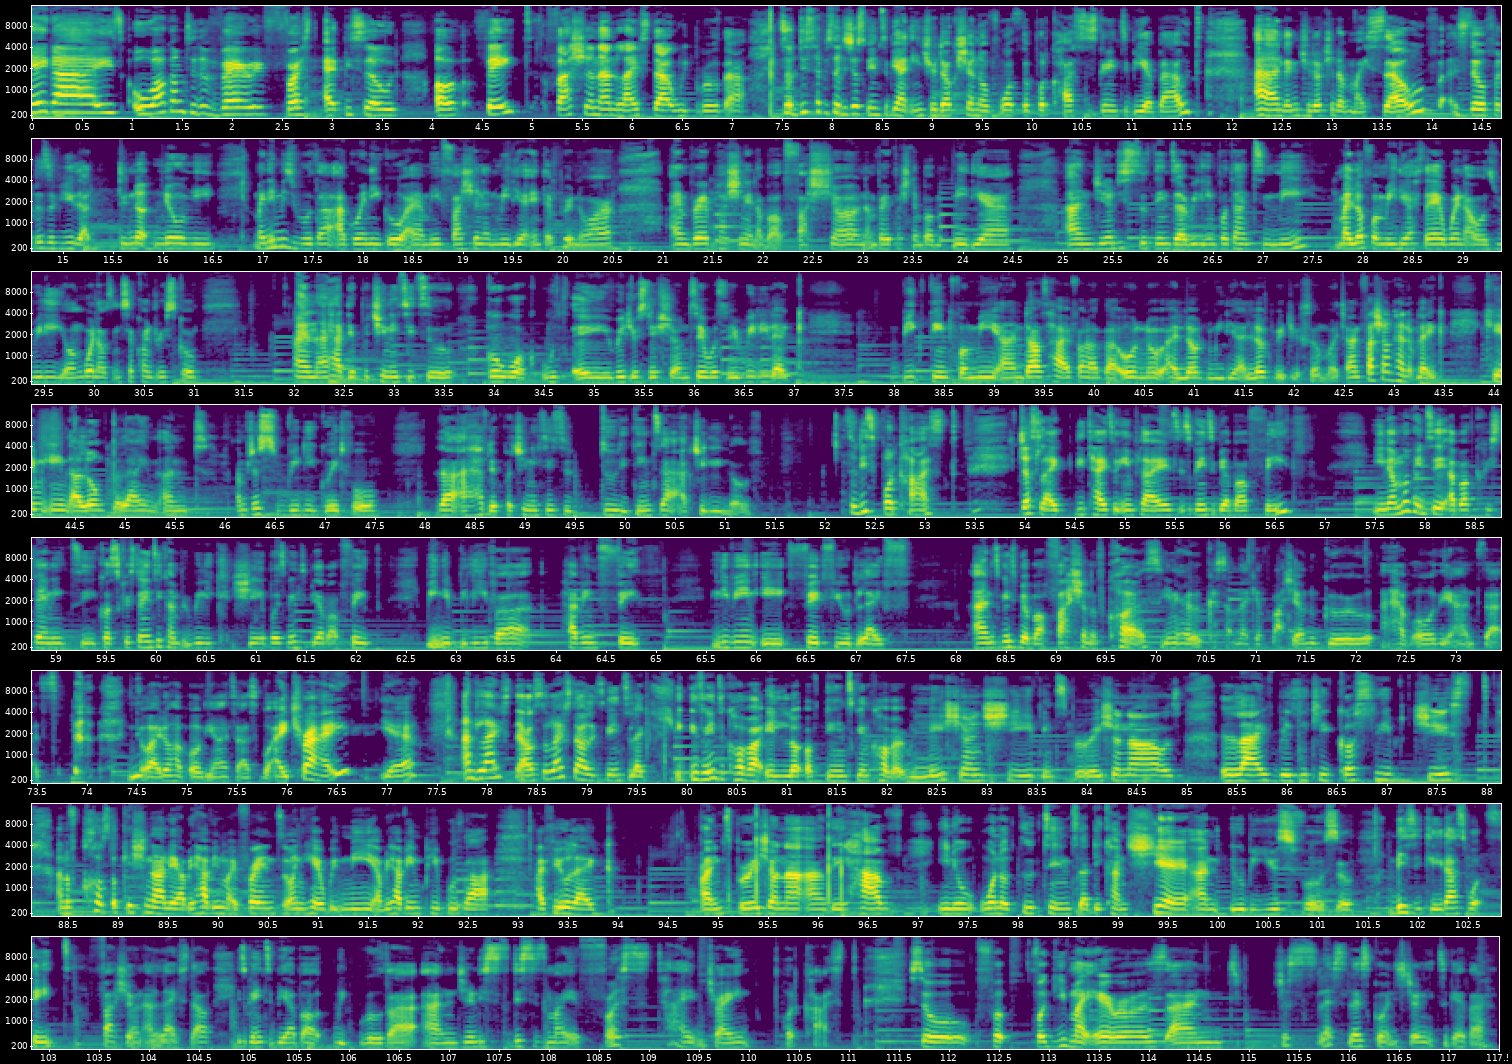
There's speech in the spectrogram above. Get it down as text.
Hey guys, welcome to the very first episode of Faith, Fashion, and Lifestyle with Rhoda. So, this episode is just going to be an introduction of what the podcast is going to be about and an introduction of myself. So, for those of you that do not know me, my name is Rhoda Agwenigo. I am a fashion and media entrepreneur. I'm very passionate about fashion, I'm very passionate about media, and you know, these two things are really important to me. My love for media started when I was really young, when I was in secondary school, and I had the opportunity to go work with a radio station. So it was a really like big thing for me, and that's how I found out that oh no, I love media, I love radio so much, and fashion kind of like came in along the line, and I'm just really grateful that I have the opportunity to do the things that I actually love. So, this podcast, just like the title implies, is going to be about faith. You know, I'm not going to say about Christianity because Christianity can be really cliche, but it's going to be about faith, being a believer, having faith, living a faith filled life and it's going to be about fashion, of course, you know, because I'm like a fashion girl. I have all the answers. no, I don't have all the answers, but I try, yeah. And lifestyle. So lifestyle is going to like it's going to cover a lot of things. It's going to cover relationship, inspirationals, life, basically gossip, gist, and of course, occasionally I'll be having my friends on here with me. I'll be having people that I feel like are inspirational and they have you know one or two things that they can share and it will be useful. So basically that's what faith fashion and lifestyle is going to be about with Rhoda and you know this this is my first time trying podcast. So for, forgive my errors and just let's let's go on this journey together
